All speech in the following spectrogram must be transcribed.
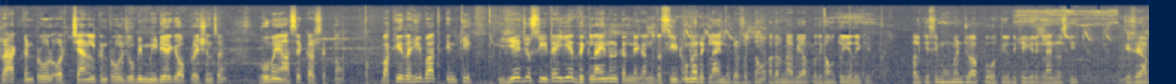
ट्रैक कंट्रोल और चैनल कंट्रोल जो भी मीडिया के ऑपरेशन हैं, वो मैं यहाँ से कर सकता हूँ। बाकी रही बात इनकी, ये जो सीट है, ये रिक्लाइनर करने का मतलब सीट को मैं रिक्लाइन भी कर सकता हूँ। अगर मैं अभी आपको दिखाऊँ तो ये देखिए हल्की सी मूवमेंट जो आपको होती है दिखेगी रिक्लाइनर्स की। इसे आप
